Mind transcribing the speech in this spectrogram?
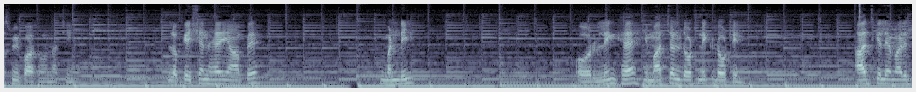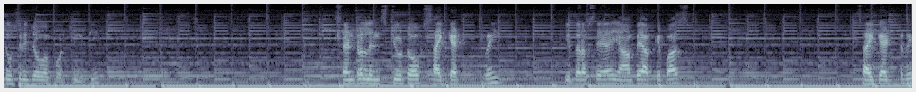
दसवीं पास होना चाहिए। लोकेशन है यहाँ पे, मंडी, और लिंक है Himachal dot nic dot in आज के लिए हमारी दूसरी job opportunity central institute of psychiatry की तरफ़ से है। यहाँ पे आपके पास साइकेट्री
